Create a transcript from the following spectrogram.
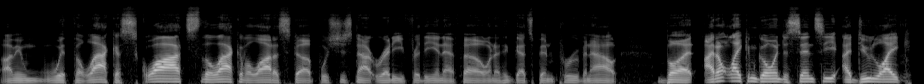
I mean, with the lack of squats, the lack of a lot of stuff, was just not ready for the NFL. And I think that's been proven out. But I don't like him going to Cincy. I do like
